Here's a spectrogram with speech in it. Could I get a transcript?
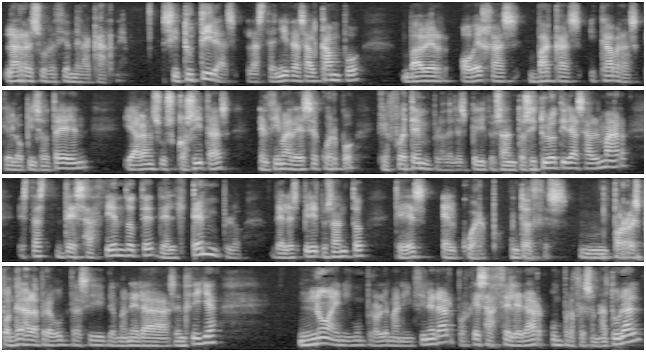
la resurrección de la carne. Si tú tiras las cenizas al campo, va a haber ovejas, vacas y cabras que lo pisoteen y hagan sus cositas encima de ese cuerpo que fue templo del Espíritu Santo. Si tú lo tiras al mar, estás deshaciéndote del templo del Espíritu Santo, que es el cuerpo. Entonces, mm, por responder a la pregunta así de manera sencilla, no hay ningún problema en incinerar porque es acelerar un proceso natural.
